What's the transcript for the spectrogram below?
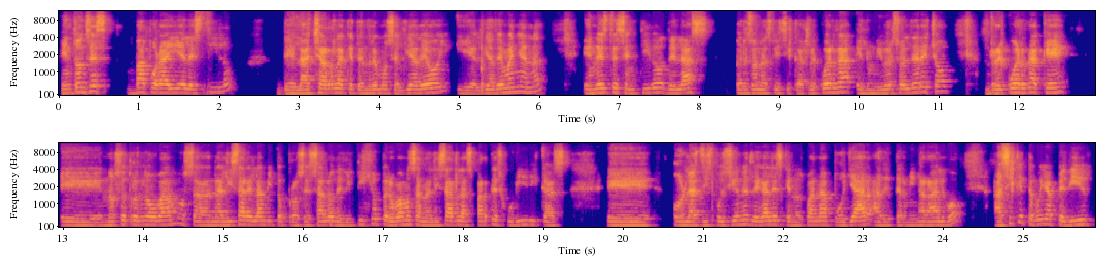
Entonces va por ahí el estilo de la charla que tendremos el día de hoy y el día de mañana en este sentido de las personas físicas. Recuerda el universo del derecho, recuerda que eh, nosotros no vamos a analizar el ámbito procesal o de litigio, pero vamos a analizar las partes jurídicas eh, o las disposiciones legales que nos van a apoyar a determinar algo. Así que te voy a pedir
